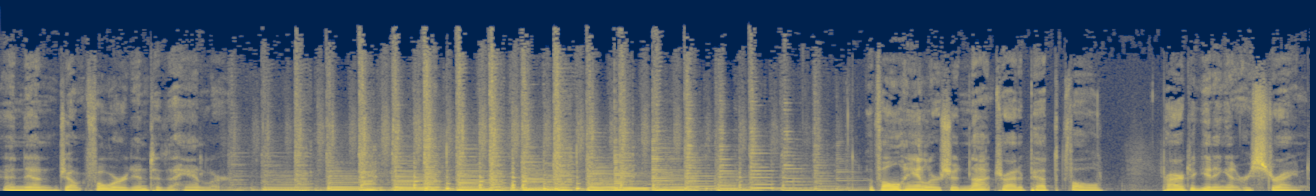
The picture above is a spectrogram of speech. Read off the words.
and then jump forward into the handler. Foal handler should not try to pet the foal prior to getting it restrained.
